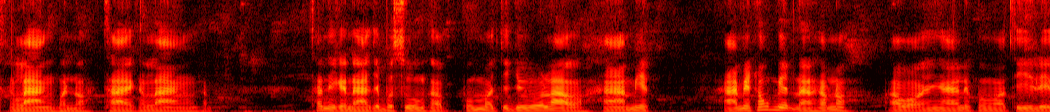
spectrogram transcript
ข้างล่างเพิ่อนเนาะถ่ายข้างล่างครับท่านนี่ก็น่าจะบ่สูงครับ ผมว่าจะอยู่ราหาเมตรหาเมตรหกเมตรนะครับเนาะเอาบอกง่ายๆเลยผมว่าตีเหล็ก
